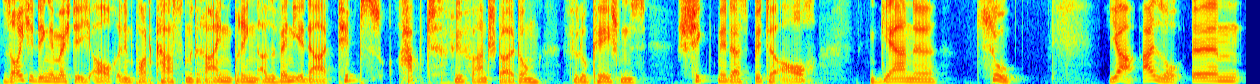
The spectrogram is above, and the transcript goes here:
solche Dinge möchte ich auch in den Podcast mit reinbringen. Also wenn ihr da Tipps habt für Veranstaltungen, für Locations, schickt mir das bitte auch gerne zu. Ja, also ähm,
